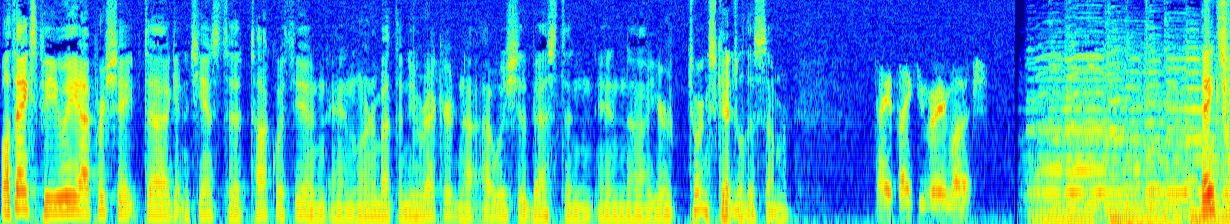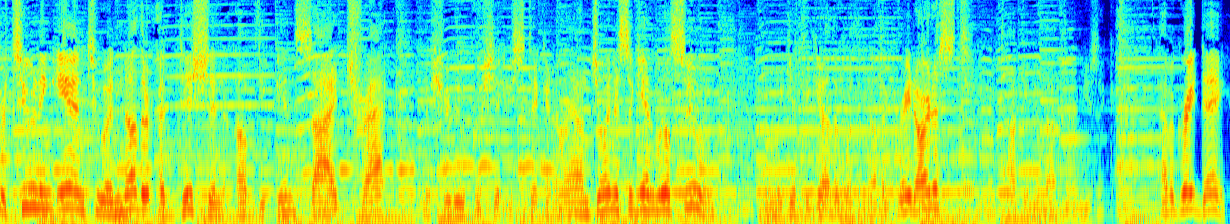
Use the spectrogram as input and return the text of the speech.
Well, thanks, Pee Wee. I appreciate uh, getting a chance to talk with you and, and learn about the new record, and I, I wish you the best in, in uh, your touring schedule this summer. Hey, thank you very much. Thanks for tuning in to another edition of the Inside Track. We sure do appreciate you sticking around. Join us again real soon when we get together with another great artist and talking about their music. Have a great day.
